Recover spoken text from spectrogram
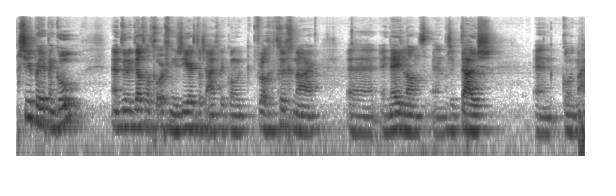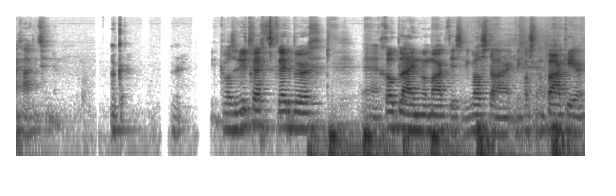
Super hip en cool. En toen ik dat had georganiseerd, was eigenlijk, kwam ik, vloog ik terug naar eh, in Nederland en was ik thuis en kon ik mijn eigen haak niet vinden. Oké. Ik was in Utrecht, Vredenburg, eh Grootplein, mijn markt is. En ik was daar en ik was er een paar keer,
